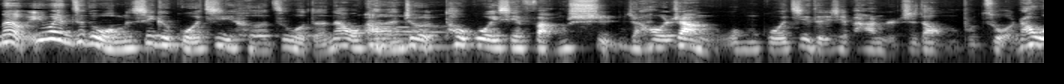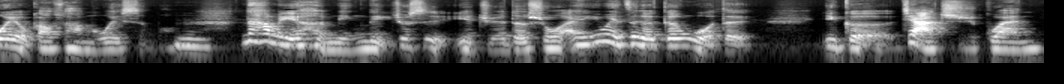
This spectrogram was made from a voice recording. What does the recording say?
没有，因为这个我们是一个国际合作的，那我可能就哦透过一些方式，然后让我们国际的一些 partner 知道我们不做，然后我也有告诉他们为什么。嗯那他们也很明理，就是也觉得说，哎，因为这个跟我的一个价值观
